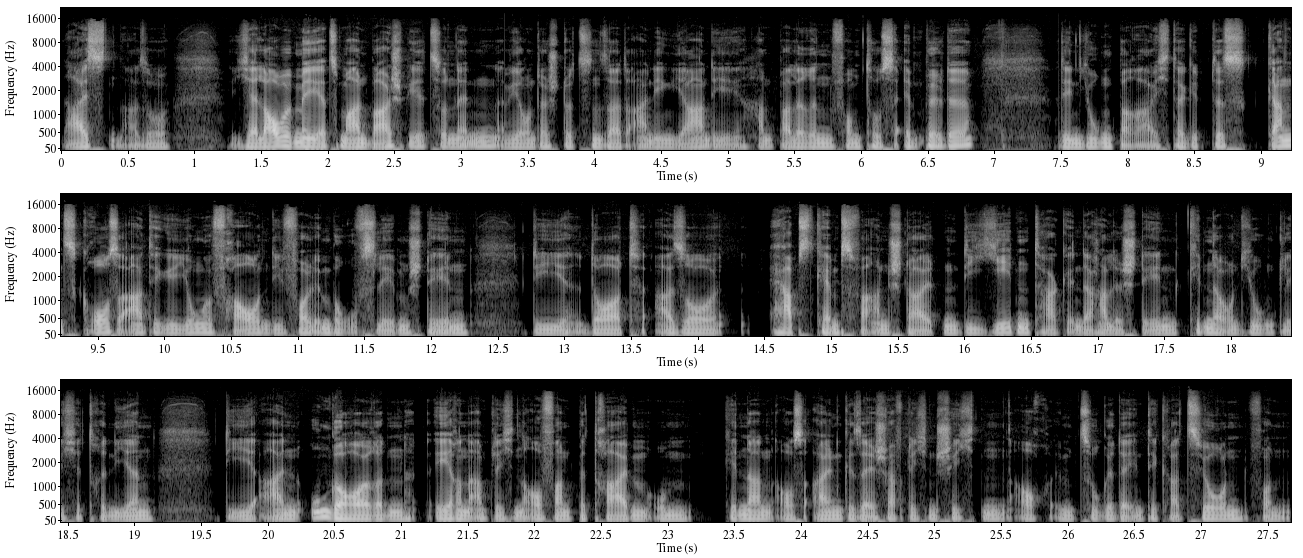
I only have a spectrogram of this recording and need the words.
leisten. Also ich erlaube mir jetzt mal ein Beispiel zu nennen. Wir unterstützen seit einigen Jahren die Handballerinnen vom TUS Empelde, den Jugendbereich. Da gibt es ganz großartige junge Frauen, die voll im Berufsleben stehen, die dort also Herbstcamps veranstalten, die jeden Tag in der Halle stehen, Kinder und Jugendliche trainieren, die einen ungeheuren ehrenamtlichen Aufwand betreiben, um Kindern aus allen gesellschaftlichen Schichten auch im Zuge der Integration von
